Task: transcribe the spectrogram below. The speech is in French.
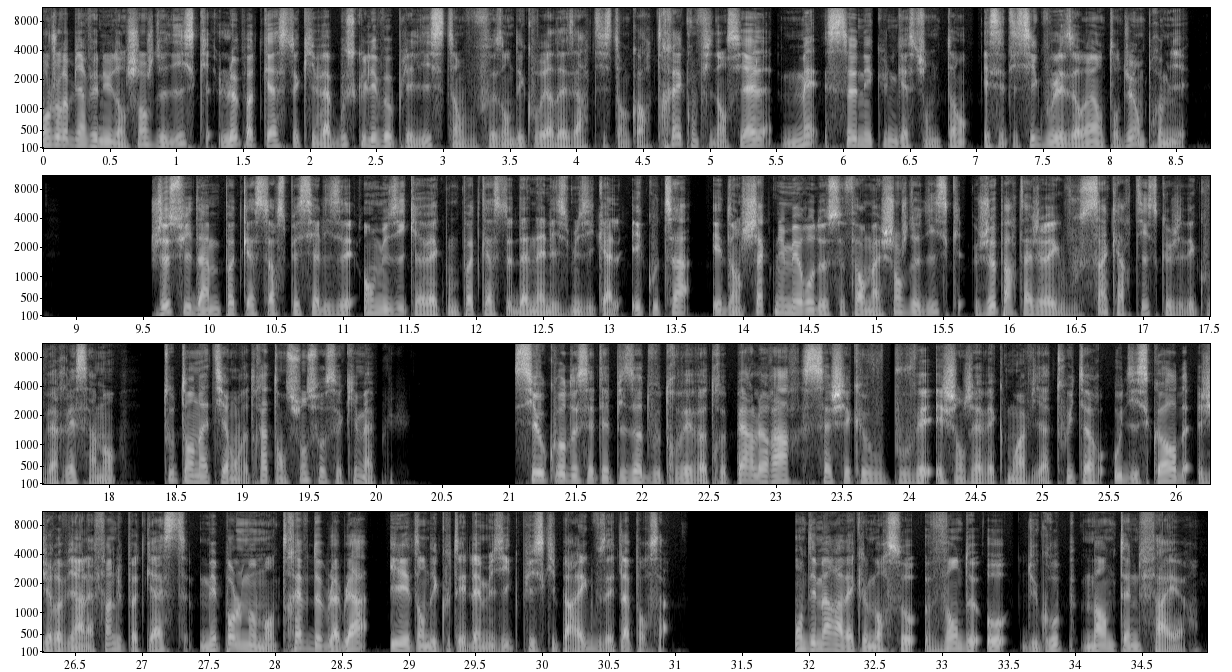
Bonjour et bienvenue dans Change de disque, le podcast qui va bousculer vos playlists en vous faisant découvrir des artistes encore très confidentiels, mais ce n'est qu'une question de temps et c'est ici que vous les aurez entendus en premier. Je suis Dame, podcasteur spécialisé en musique avec mon podcast d'analyse musicale Écoute ça, et dans chaque numéro de ce format Change de disque, je partage avec vous 5 artistes que j'ai découverts récemment, tout en attirant votre attention sur ce qui m'a plu. Si au cours de cet épisode vous trouvez votre perle rare, sachez que vous pouvez échanger avec moi via Twitter ou Discord, j'y reviens à la fin du podcast, mais pour le moment trêve de blabla, il est temps d'écouter de la musique puisqu'il paraît que vous êtes là pour ça. On démarre avec le morceau Vent de haut du groupe Mountain Fire.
